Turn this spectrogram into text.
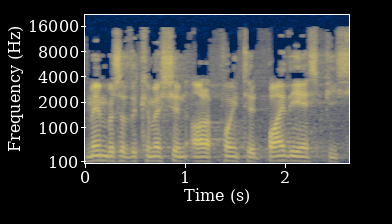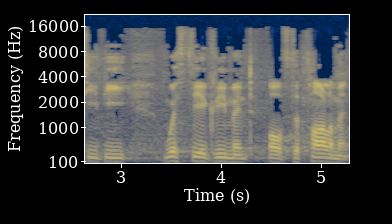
members of the Commission are appointed by the SPCB with the agreement of the Parliament.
